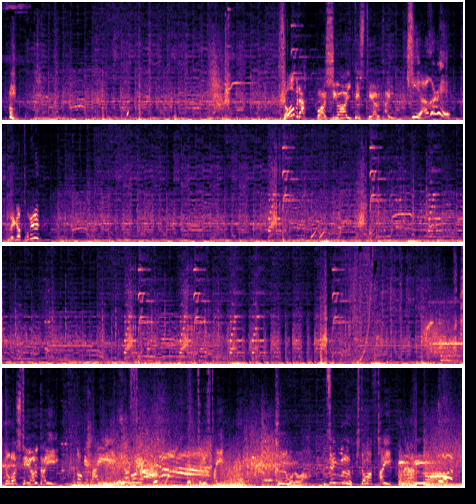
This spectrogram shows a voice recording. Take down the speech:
勝負だ。わしが相手してやるたい。来やがれ。俺が止めるいどけたいおりゃぶっ潰したい来るものは全部吹き飛ばしたいなんの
